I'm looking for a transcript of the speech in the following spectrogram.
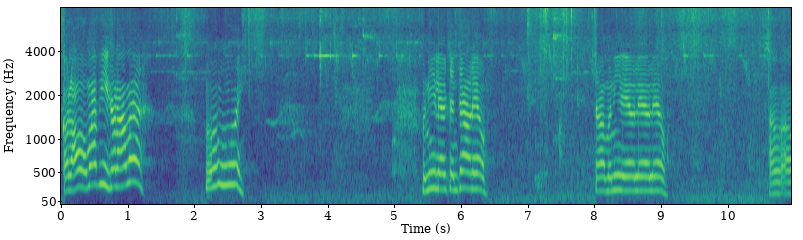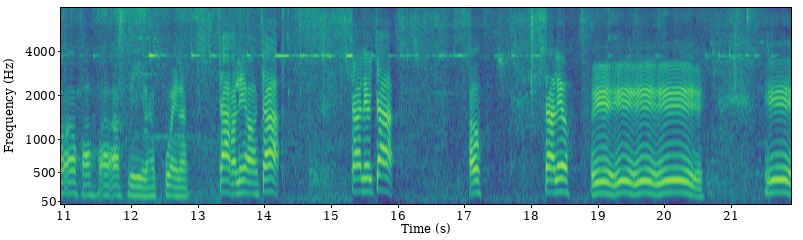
เขาเราออกมาพี่เขาเรามาโอ้ย วันนี้เร็วจันเจ้าเร็ว เจ้ามานี่เร็วเร็วเร็วเอาเอาเอาเอาเอาเอานี่นะครับกล้วยนะจ้ากันเร็วเอาจ้า จ้าเร็วจ้า เอาจ้าเร็วเออเออเออเออเออ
